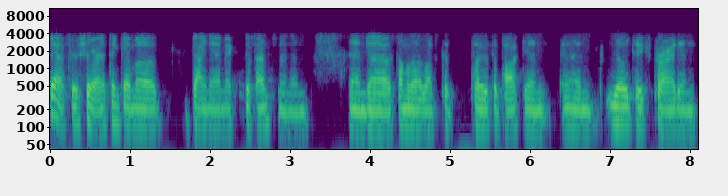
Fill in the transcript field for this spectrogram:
Yeah, for sure. I think I'm a dynamic defenseman and and uh, someone that loves to play with the puck and and really takes pride in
